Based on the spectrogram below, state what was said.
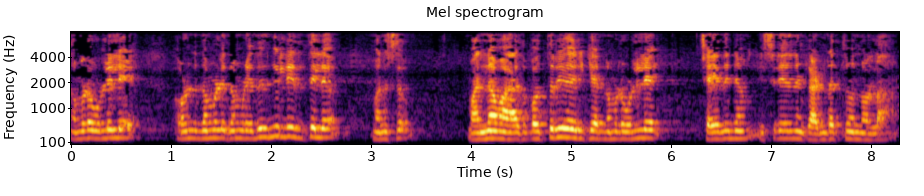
നമ്മുടെ ഉള്ളിലെ അതുകൊണ്ട് നമ്മൾ നമ്മൾ ഏതെങ്കിലും രീതിയിൽ മനസ്സ് മലിനമായത് പത്രീകരിക്കാൻ നമ്മുടെ ഉള്ളിലെ ചൈതന്യം ഈശ്വരചൈതന്യം കണ്ടെത്തുമെന്നുള്ളതാണ്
